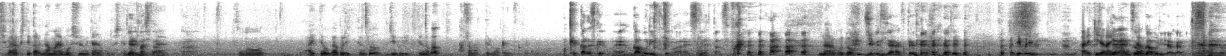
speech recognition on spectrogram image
しばらくしてから名前募集みたいなことしてやりました、ねその相手をガブリっていうのとジブリっていうのが重なってるわけですかねまあ、結果ですけどねガブリっていうのがね好きだったんですよ僕。なるほど。ジブリじゃなくてね。そっかジブリありきじゃないジャイアンツのガブリだから。なるほど。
